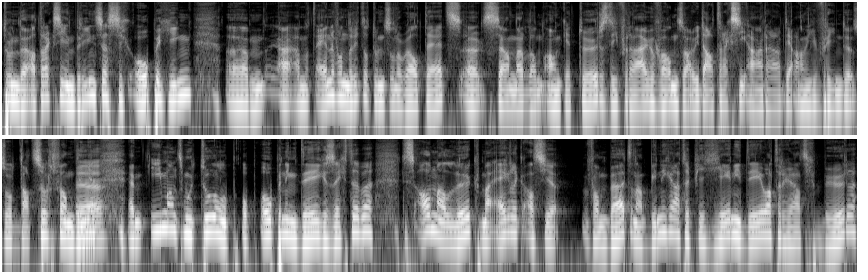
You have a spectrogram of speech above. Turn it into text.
Toen de attractie in 63 openging, ehm, aan het einde van de rit, dat doen ze nog altijd, eh, staan daar dan enquêteurs die vragen van, zou je de attractie aanraden aan je vrienden? Zo dat soort van dingen. Ja. En iemand moet toen op, op opening day gezegd hebben, het is allemaal leuk, maar eigenlijk als je van buiten naar binnen gaat, heb je geen idee wat er gaat gebeuren.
